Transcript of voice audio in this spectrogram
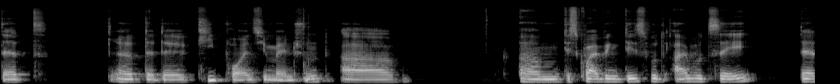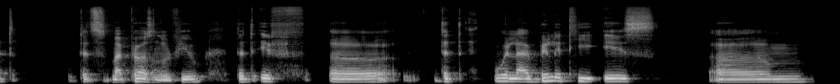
that uh, the, the key points you mentioned are um, describing this would I would say that that's my personal view that if uh, that reliability is um,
